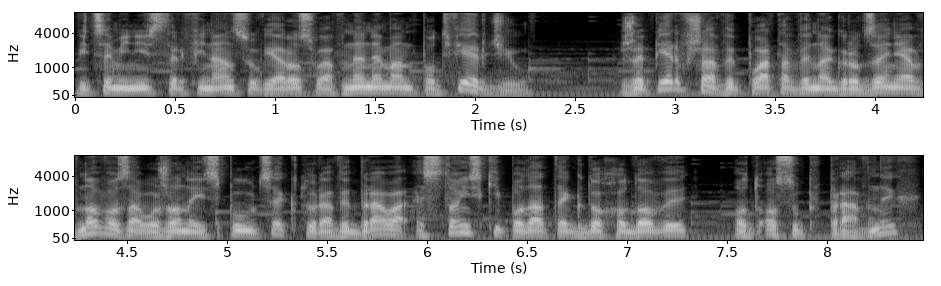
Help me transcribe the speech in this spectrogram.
Wiceminister finansów Jarosław Neneman potwierdził, że pierwsza wypłata wynagrodzenia w nowo założonej spółce, która wybrała estoński podatek dochodowy od osób prawnych,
